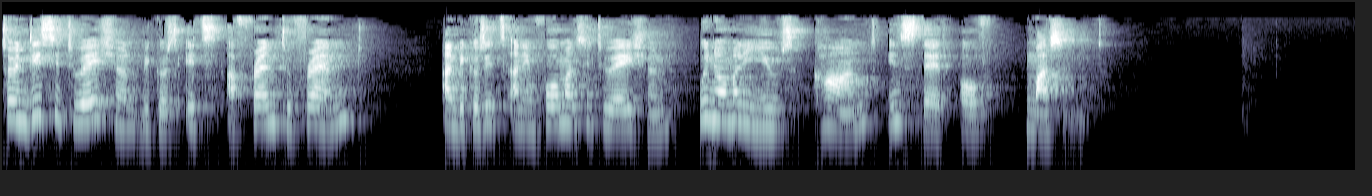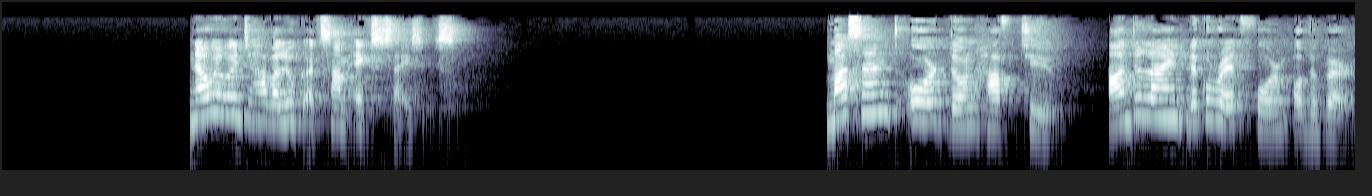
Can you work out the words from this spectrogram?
So in this situation, because it's a friend to friend, and because it's an informal situation, we normally use can't instead of mustn't. Now we're going to have a look at some exercises. Mustn't or don't have to. Underline the correct form of the verb.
